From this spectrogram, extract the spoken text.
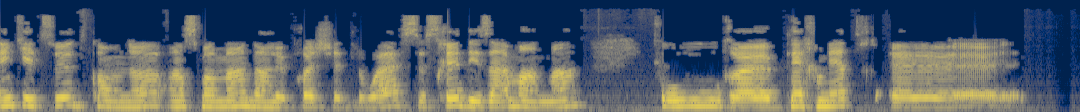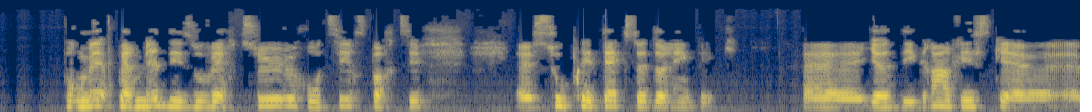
inquiétude qu'on a en ce moment dans le projet de loi, ce serait des amendements pour euh, permettre pour permettre des ouvertures aux tirs sportifs sous prétexte d'Olympique. Euh, il y a des grands risques euh,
